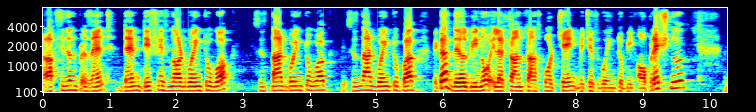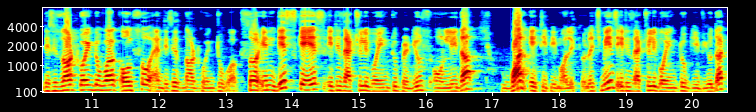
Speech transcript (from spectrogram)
oxygen present, then this is not going to work. This is not going to work. This is not going to work because there will be no electron transport chain which is going to be operational this is not going to work also and this is not going to work. So, in this case it is actually going to produce only the one ATP molecule which means it is actually going to give you the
